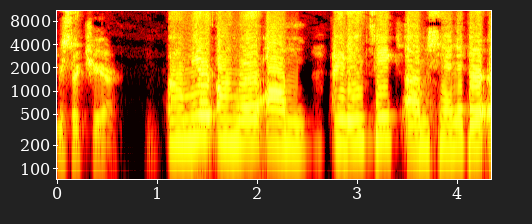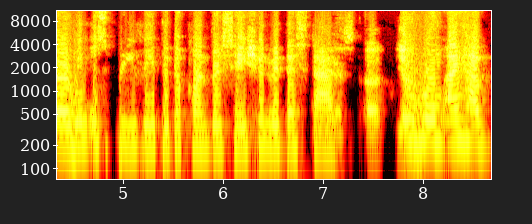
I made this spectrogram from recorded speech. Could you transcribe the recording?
Mr. Chair? Um, Your Honor, um, I don't think um Senator Irwin is privy to the conversation with the staff Yes, uh, to yeah, whom I have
